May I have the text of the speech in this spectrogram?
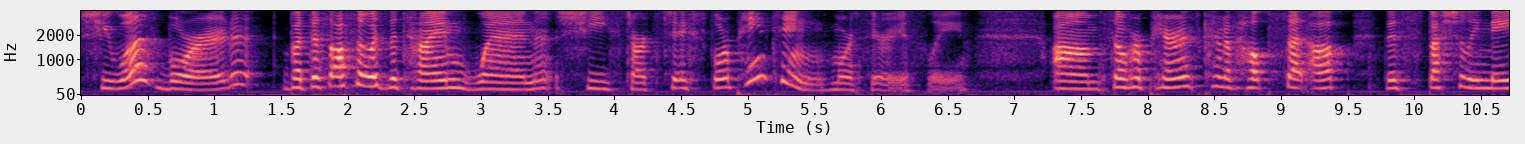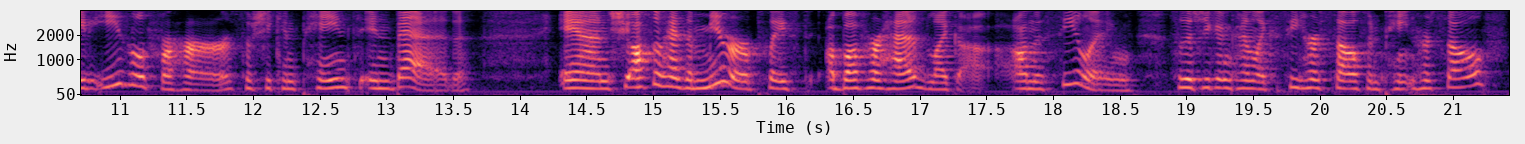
she was bored, but this also is the time when she starts to explore painting more seriously. Um, so her parents kind of help set up this specially made easel for her so she can paint in bed. And she also has a mirror placed above her head, like uh, on the ceiling, so that she can kind of like see herself and paint herself.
